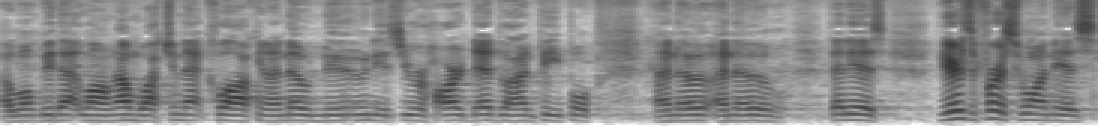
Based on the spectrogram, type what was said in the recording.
I won't be that long. I'm watching that clock, and I know noon is your hard deadline, people. I know, I know that is. Here's the first one is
